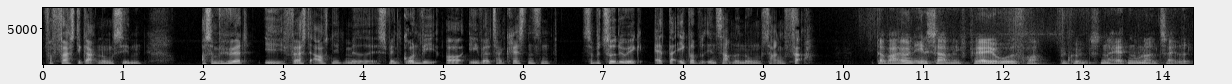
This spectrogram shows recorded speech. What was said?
for første gang nogensinde. Og som vi hørte i første afsnit med Svend Grundvig og Evald Tang Christensen, så betød det jo ikke, at der ikke var blevet indsamlet nogen sange før. Der var jo en indsamlingsperiode fra begyndelsen af 1800-tallet,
